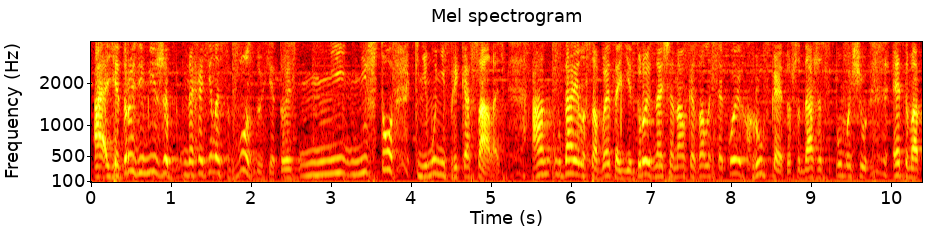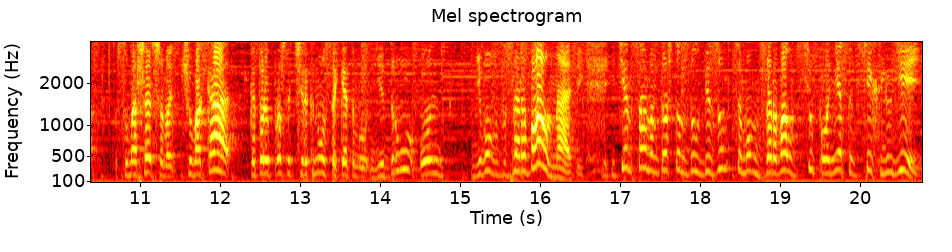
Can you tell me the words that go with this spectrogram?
А ядро Земли же находилось в воздухе, то есть ни, ничто к нему не прикасалось. А он ударился в это ядро, и значит оно оказалось такое хрупкое, то что даже с помощью этого сумасшедшего чувака, который просто черкнулся к этому ядру, он его взорвал нафиг. И тем самым то, что он был безумцем, он взорвал всю планету всех людей.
